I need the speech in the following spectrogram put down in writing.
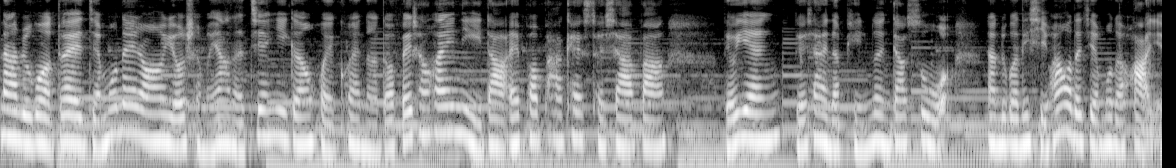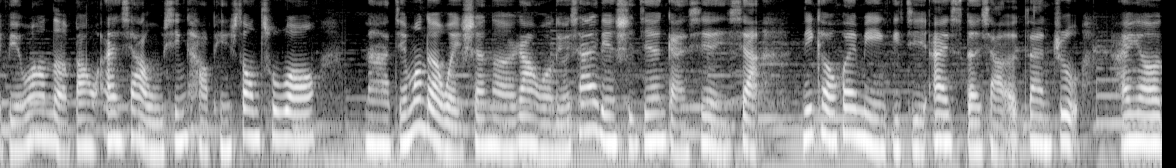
那如果对节目内容有什么样的建议跟回馈呢，都非常欢迎你到 Apple Podcast 下方留言，留下你的评论，告诉我。那如果你喜欢我的节目的话，也别忘了帮我按下五星好评送出哦。那节目的尾声呢，让我留下一点时间，感谢一下妮可慧敏以及艾斯的小额赞助。还有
